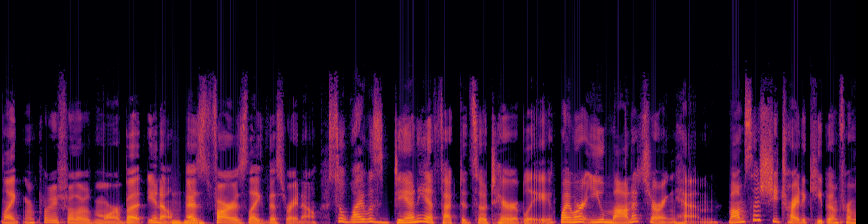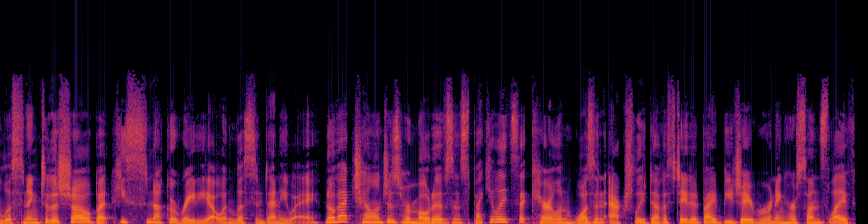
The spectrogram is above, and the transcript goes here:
Like, I'm pretty sure there's more, but you know, mm-hmm. as far as like this right now. So, why was Danny affected so terribly? Why weren't you monitoring him? Mom says she tried to keep him from listening to the show, but he snuck a radio and listened anyway. Novak challenges her motives and speculates that Carolyn wasn't actually devastated by BJ ruining her son's life.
